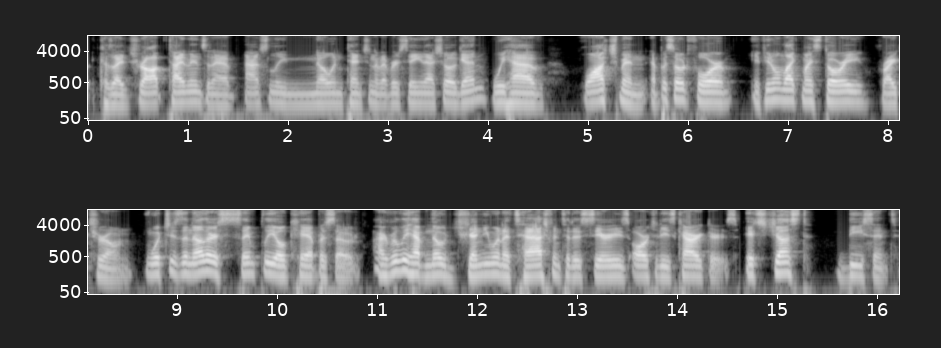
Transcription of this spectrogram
because I dropped Titans and I have absolutely no intention of ever seeing that show again. We have Watchmen, episode 4. If you don't like my story, write your own. Which is another simply okay episode. I really have no genuine attachment to this series or to these characters. It's just decent.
